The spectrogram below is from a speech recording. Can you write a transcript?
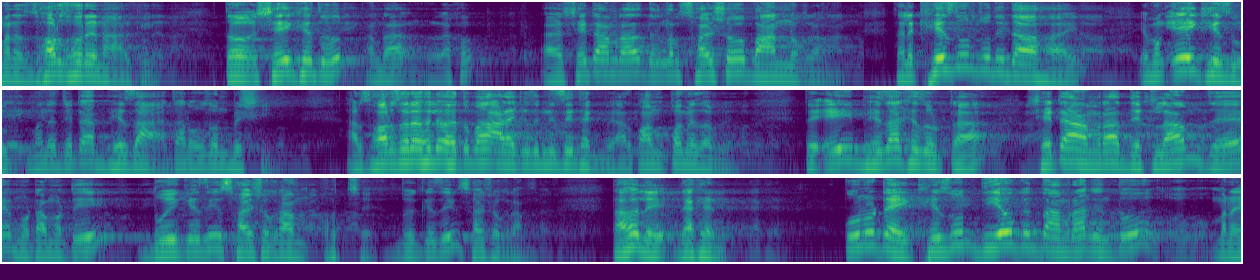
মানে ঝরঝরে না আর কি। তো সেই খেজুর আমরা রাখো। সেটা আমরা দেখলাম ছয়শো বাহান্ন গ্রাম। তাহলে খেজুর যদি দেওয়া হয় এবং এই খেজুর মানে যেটা ভেজা, যার ওজন বেশি, আর ঝরঝরে হলে হয়তো বা আড়াই কেজির নিচেই থাকবে, আর কম, কমে যাবে। তো এই ভেজা খেজুরটা, সেটা আমরা দেখলাম যে মোটামুটি দুই কেজি ছয়শো গ্রাম হচ্ছে, দুই কেজি ছয়শো গ্রাম। তাহলে দেখেন, কোনোটাই খেজুর দিয়েও কিন্তু আমরা কিন্তু মানে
